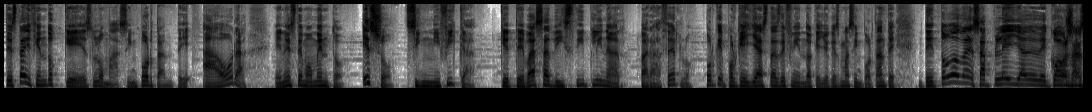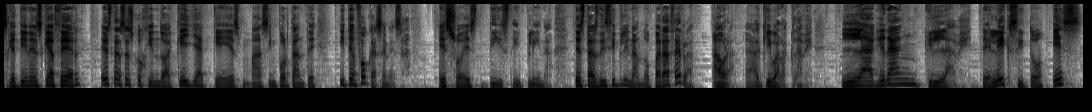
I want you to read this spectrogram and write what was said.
Te está diciendo qué es lo más importante ahora, en este momento. Eso significa que te vas a disciplinar para hacerlo. ¿Por qué? Porque ya estás definiendo aquello que es más importante. De toda esa playa de cosas que tienes que hacer, estás escogiendo aquella que es más importante y te enfocas en esa. Eso es disciplina. Te estás disciplinando para hacerla. Ahora, aquí va la clave. La gran clave del éxito es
